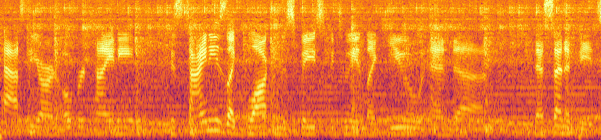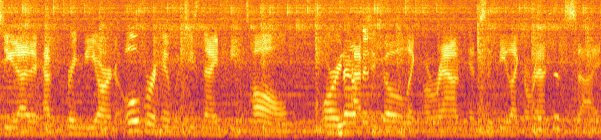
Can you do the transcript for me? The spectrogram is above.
pass the yarn over Tiny? Because Tiny is like blocking the space between like you and uh, that centipede. So you'd either have to bring the yarn over him, which he's nine feet tall, or you'd No, have to go like around him, so it'd be like around his side.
